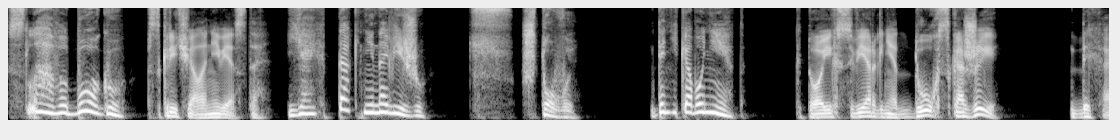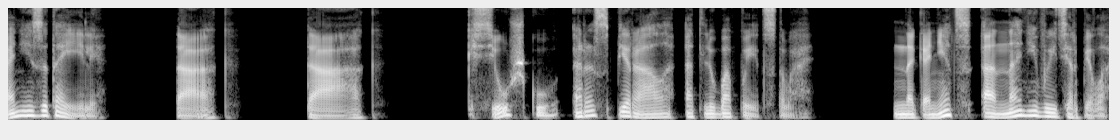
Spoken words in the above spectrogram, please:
«Слава богу!» — вскричала невеста. «Я их так ненавижу!» «Тсс, что вы?» «Да никого нет!» «Кто их свергнет? Дух, скажи!» Дыхание затаили. «Так, так...» Ксюшку распирала от любопытства. Наконец она не вытерпела.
